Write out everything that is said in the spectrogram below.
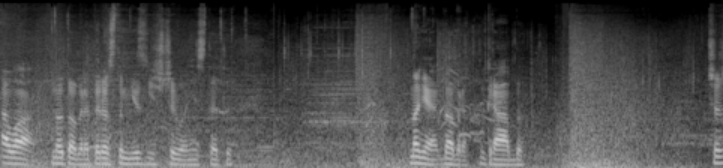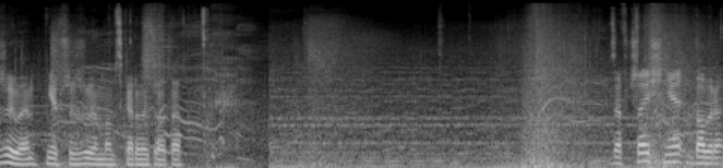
Ała, no dobra, teraz to mnie zniszczyło niestety. No nie, dobra, grab. Przeżyłem, nie przeżyłem, mam Scarlet Rota. Za wcześnie, dobra.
